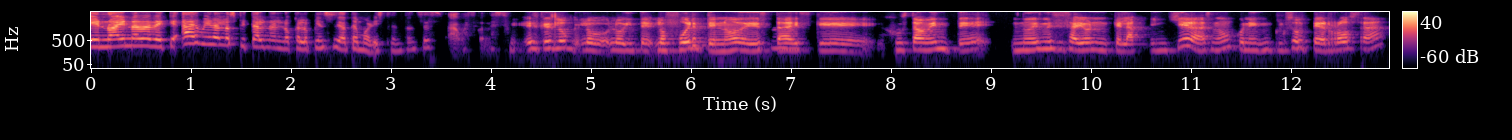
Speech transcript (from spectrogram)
y no hay nada de que, ay, voy al hospital, no, en lo que lo piensas ya te moriste. Entonces, aguas con eso. Es que es lo, lo, lo, lo fuerte, ¿no? De esta, es que justamente no es necesario que la ingieras, ¿no? Con incluso te rosa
